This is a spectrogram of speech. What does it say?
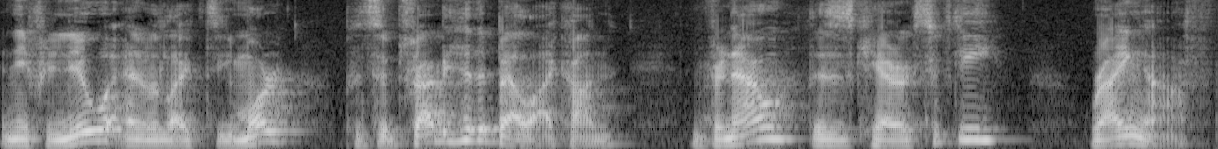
And if you're new and would like to see more, please subscribe and hit the bell icon. And for now, this is KRX50, riding off.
